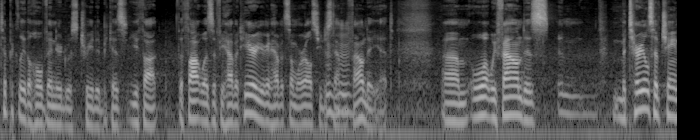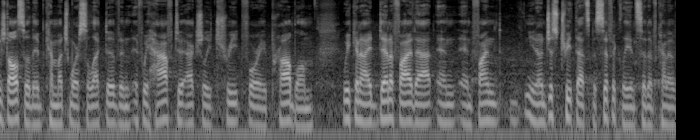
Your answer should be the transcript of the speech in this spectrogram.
typically the whole vineyard was treated because you thought the thought was if you have it here, you're going to have it somewhere else. You just haven't found it yet. Um, what we found is um, materials have changed also. They've become much more selective, and if we have to actually treat for a problem, we can identify that and, and find, you know, just treat that specifically instead of kind of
